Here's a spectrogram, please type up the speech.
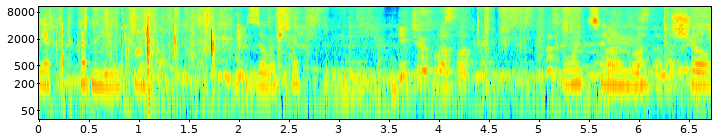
як тканинка. Зошит. Потім що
